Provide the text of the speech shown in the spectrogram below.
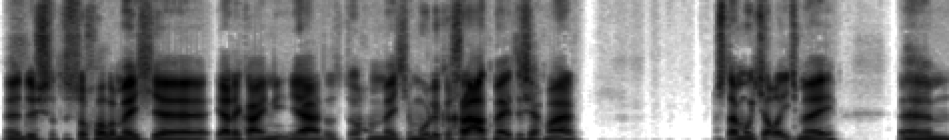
Eh, dus dat is toch wel een beetje, eh, ja, daar kan je niet, ja, dat is toch een beetje een moeilijke graadmeter, zeg maar. Dus daar moet je al iets mee. Ehm, ja,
